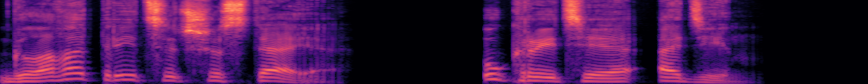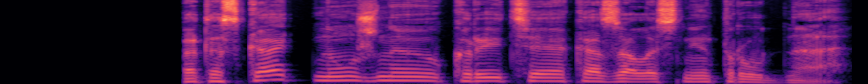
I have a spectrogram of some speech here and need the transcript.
Глава 36. Укрытие 1. Отыскать нужное укрытие оказалось нетрудно.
